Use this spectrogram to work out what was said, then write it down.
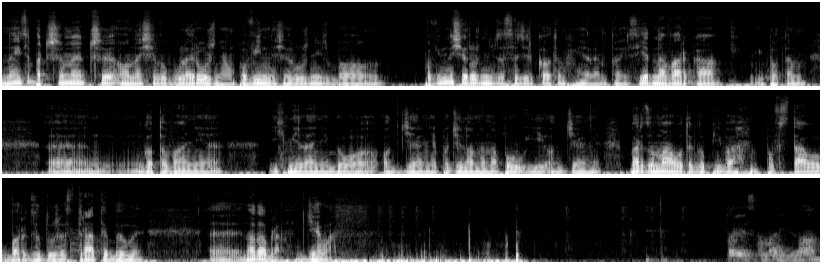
No i zobaczymy, czy one się w ogóle różnią. Powinny się różnić, bo powinny się różnić w zasadzie tylko o tym chmielem. To jest jedna warka i potem gotowanie i chmielenie było oddzielnie podzielone na pół i oddzielnie. Bardzo mało tego piwa powstało, bardzo duże straty były. No dobra, dzieła. To jest Amarillo.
